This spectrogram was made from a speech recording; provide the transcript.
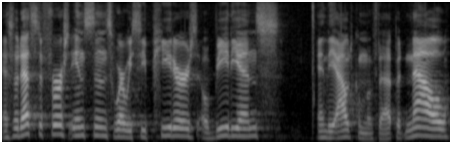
And so that's the first instance where we see Peter's obedience and the outcome of that. But now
